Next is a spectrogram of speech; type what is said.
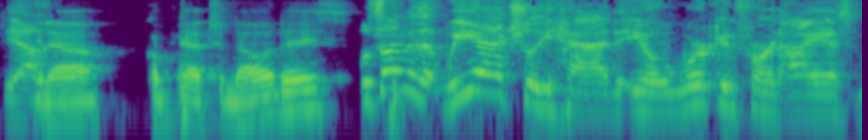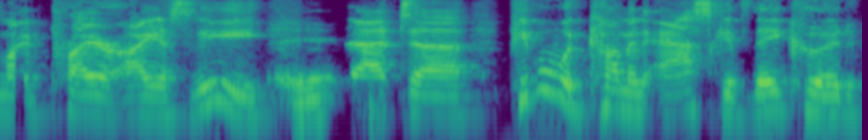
Yeah. You know, compared to nowadays. Well, something that we actually had, you know, working for an IS, my prior ISV, yeah. that uh, people would come and ask if they could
